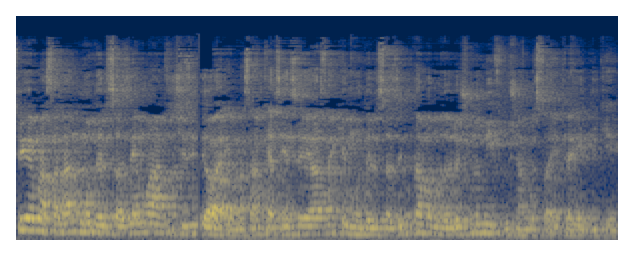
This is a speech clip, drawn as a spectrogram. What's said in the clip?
توی مثلا مدل سازی ما هم چیزی داریم. مثلا کسی سری هستن که مدل سازی می‌کنن و مدلشون رو میفروشن به سایت های دیگه.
